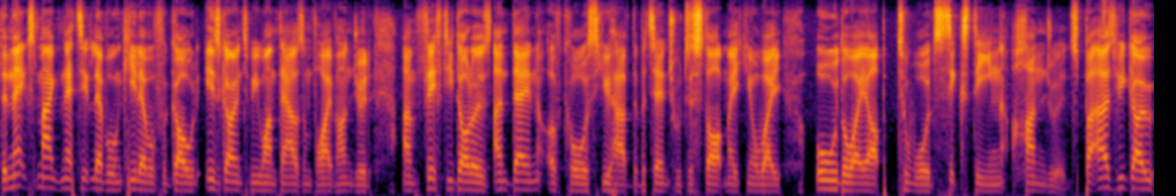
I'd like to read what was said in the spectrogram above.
the next magnetic level and key level for gold is going to be 1,550 dollars, and then of course you have the potential to start making your way all the way up towards 1600s. But as we go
